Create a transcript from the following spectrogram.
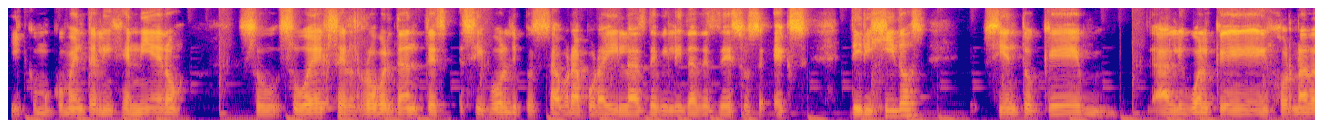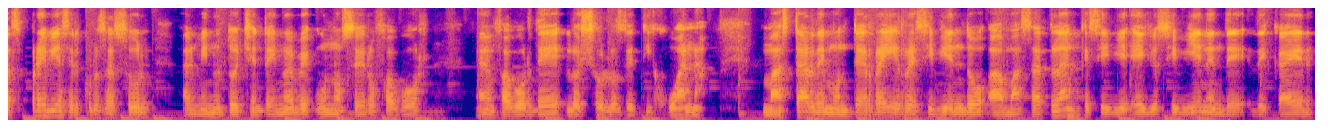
Y como comenta el ingeniero, su, ex, el Robert Dantes Siboldi, pues sabrá por ahí las debilidades de esos ex dirigidos. Siento que, al igual que en jornadas previas, el Cruz Azul al minuto 89, 1-0 favor en favor de los Cholos de Tijuana. Más tarde Monterrey recibiendo a Mazatlán, que sí, ellos sí vienen de, caer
